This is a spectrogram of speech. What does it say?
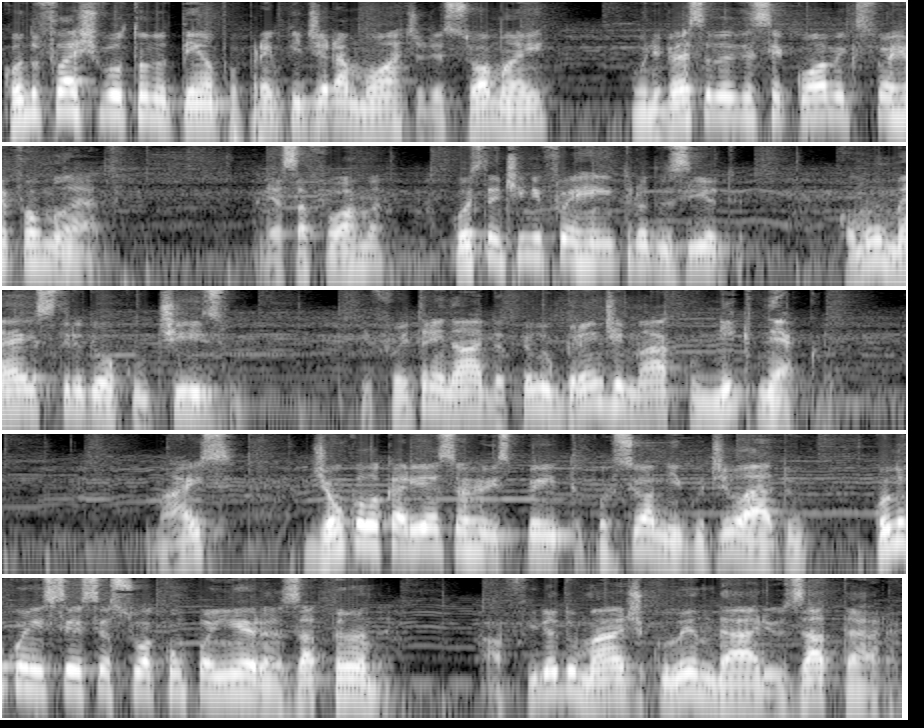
quando Flash voltou no tempo para impedir a morte de sua mãe, o universo da DC Comics foi reformulado. Dessa forma, Constantine foi reintroduzido como um mestre do ocultismo e foi treinado pelo grande mago Nick Necro. Mas, John colocaria seu respeito por seu amigo de lado quando conhecesse a sua companheira Zatanna, a filha do mágico lendário Zatara.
